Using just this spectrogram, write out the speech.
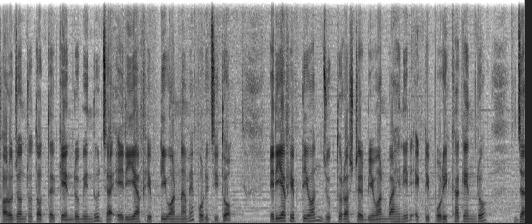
ষড়যন্ত্র তত্ত্বের কেন্দ্রবিন্দু যা এরিয়া ফিফটি ওয়ান নামে পরিচিত। এরিয়া ফিফটি ওয়ান যুক্তরাষ্ট্রের বিমান বাহিনীর একটি পরীক্ষা কেন্দ্র যা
